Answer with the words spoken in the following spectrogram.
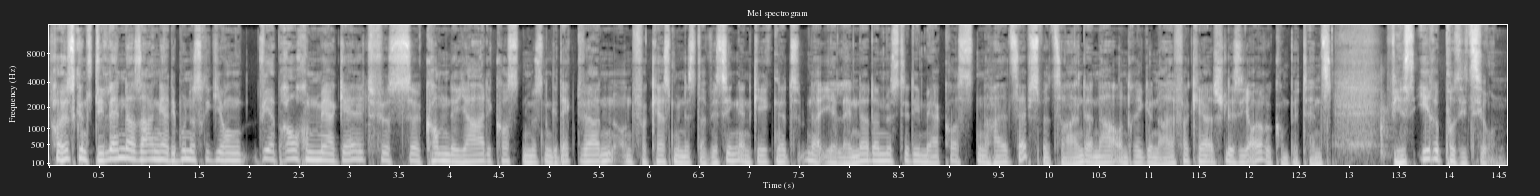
Frau Hüskens, die Länder sagen ja, die Bundesregierung, wir brauchen mehr Geld fürs äh, kommende Jahr, die Kosten müssen gedeckt werden. Und Verkehrsminister Wissing entgegnet, na, ihr Länder, dann müsst ihr die Mehrkosten halt selbst bezahlen. Der Nah- und Regionalverkehr ist schließlich eure Kompetenz. Wie ist Ihre Position?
